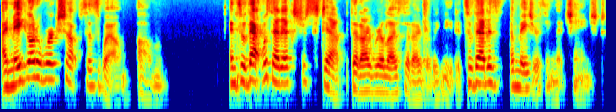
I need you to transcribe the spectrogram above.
I may go to workshops as well. Um, and so that was that extra step that I realized that I really needed. So that is a major thing that changed.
